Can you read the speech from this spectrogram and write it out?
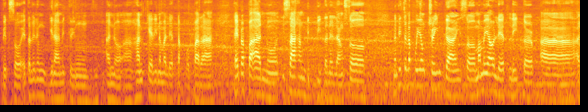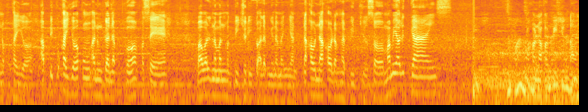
bitbit. So ito lang yung ginamit ko yung ano ah, hand carry na maleta ko para kahit pa paano isahang bitbitan na lang. So nandito na po yung train guys. So mamaya ulit later ah, ano ko kayo, update ko kayo kung anong ganap ko kasi bawal naman mag-video dito, alam niyo naman yan. Nakaw-nakaw lang na video. So mamaya ulit guys. Nakaw-nakaw video tayo.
